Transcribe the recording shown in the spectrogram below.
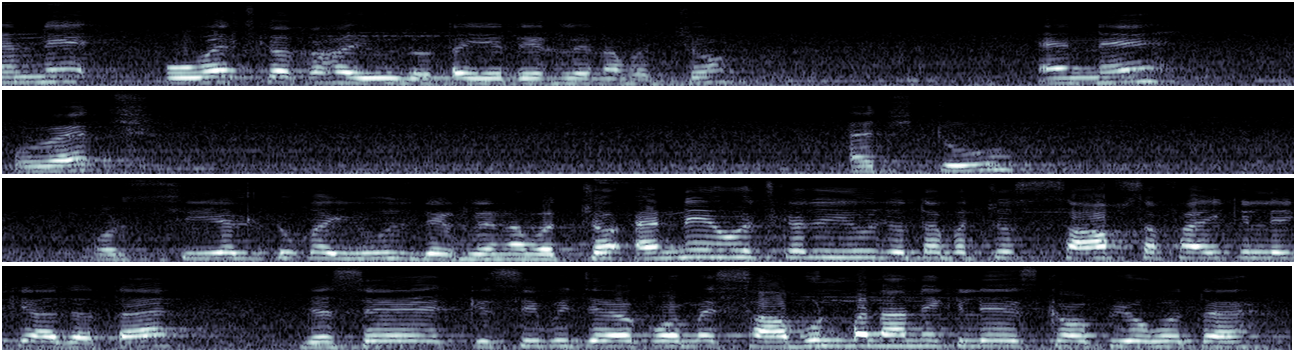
NaOH का कहाँ यूज़ होता है, ये देख लेना बच्चों। NaOH एच एच टू और सी एल टू का यूज़ देख लेना बच्चों। एन ए ओ एच का जो यूज़ होता है बच्चों, साफ़ सफ़ाई के लिए क्या जाता है। जैसे किसी भी जगह को हमें साबुन बनाने के लिए इसका उपयोग होता है।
